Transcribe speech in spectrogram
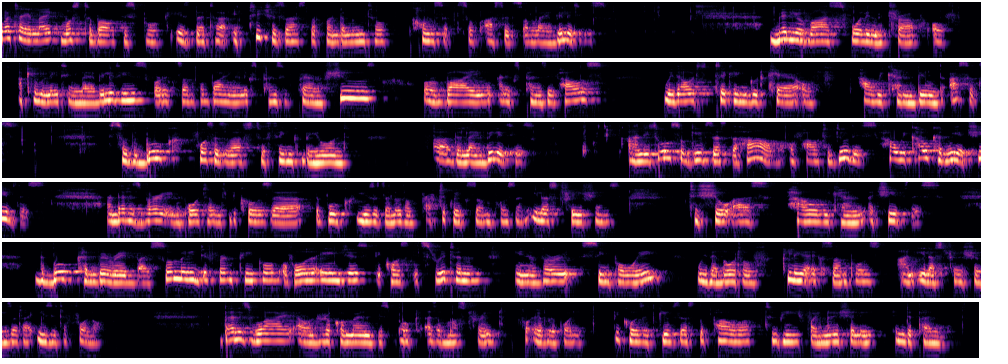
What I like most about this book is that uh, it teaches us the fundamental concepts of assets and liabilities. Many of us fall in the trap of accumulating liabilities, for example, buying an expensive pair of shoes or buying an expensive house without taking good care of how we can build assets. So the book forces us to think beyond uh, the liabilities. And it also gives us the how of how to do this. How we how can we achieve this? And that is very important because uh, the book uses a lot of practical examples and illustrations to show us how we can achieve this. The book can be read by so many different people of all ages because it's written in a very simple way with a lot of clear examples and illustrations that are easy to follow. That is why I would recommend this book as a must read for everybody because it gives us the power to be financially independent.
